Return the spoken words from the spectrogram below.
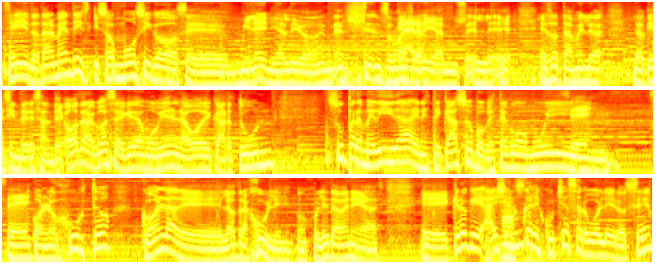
Sí, totalmente. Y, y son músicos eh, millennial, digo, en, su Claro. mayoría. Eso también lo, lo que es interesante. Otra cosa que queda muy bien es la voz de Cartoon. Súper medida en este caso porque está como muy... Sí, sí. Con lo justo, con la de la otra Juli, con Julieta Venegas. Eh, creo que a ella nunca le escuché hacer boleros, ¿eh?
